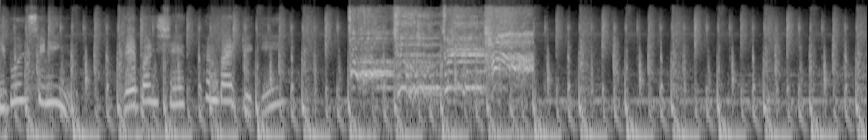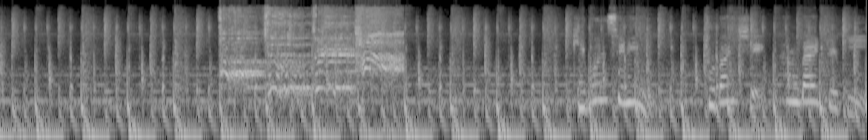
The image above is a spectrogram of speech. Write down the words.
기본 스윙 4번씩 한 발 뛰기, 기본 스윙 2번씩 한 발 뛰기,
